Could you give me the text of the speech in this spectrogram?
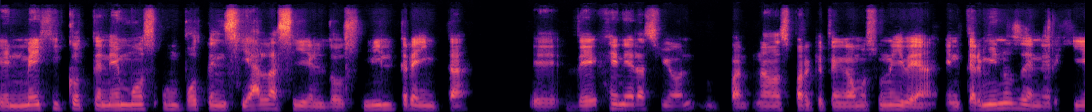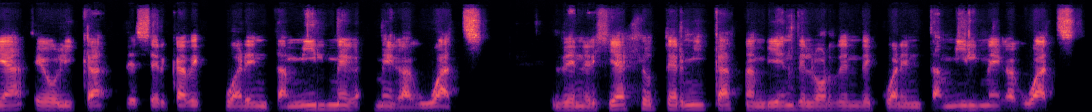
en México tenemos un potencial hacia el 2030 eh, de generación, nada más para que tengamos una idea, en términos de energía eólica de cerca de 40 mil megawatts, de energía geotérmica también del orden de 40 mil megawatts,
